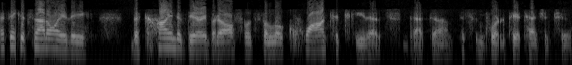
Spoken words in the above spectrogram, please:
I think it's not only the the kind of dairy, but also it's the low quantity that's that uh, it's important to pay attention to.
